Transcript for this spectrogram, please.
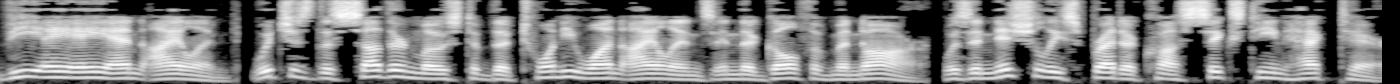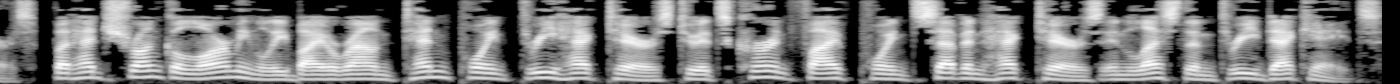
Vaan Island, which is the southernmost of the 21 islands in the Gulf of Mannar, was initially spread across 16 hectares, but had shrunk alarmingly by around 10.3 hectares to its current 5.7 hectares in less than three decades.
